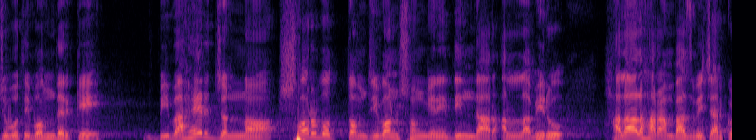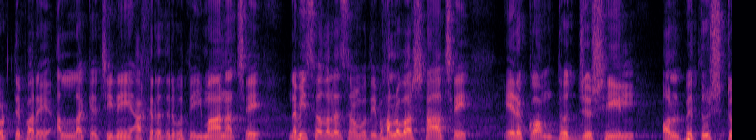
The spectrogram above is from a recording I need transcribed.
যুবতী বোনদেরকে বিবাহের জন্য সর্বোত্তম জীবন সঙ্গিনী দিনদার আল্লাহ ভীরু হালাল হারাম বাজ বিচার করতে পারে। আল্লাহকে চিনে আখেরাদের প্রতি ইমান আছে। নবী সাদাম প্রতি ভালোবাসা আছে, এরকম ধৈর্যশীল, অল্পে তুষ্ট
